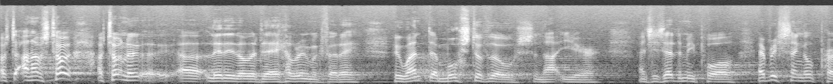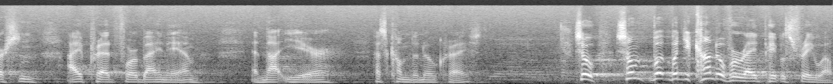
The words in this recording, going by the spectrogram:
I was and I was, talk- I was talking to a lady the other day, Hilary McVitie, who went to most of those in that year. And she said to me, Paul, every single person I prayed for by name in that year has come to know Christ. So, some, but, but you can't override people's free will.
